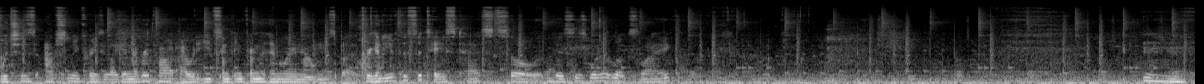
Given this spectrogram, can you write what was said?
which is absolutely crazy. Like I never thought I would eat something from the Himalayan mountains, but we're gonna give this a taste test. So this is what it looks like. Mm.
